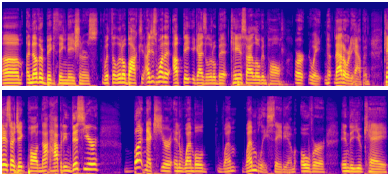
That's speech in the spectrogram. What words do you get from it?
um, another big thing, Nationers, with the little boxing. I just want to update you guys a little bit. KSI Logan Paul, or wait, that already happened. KSI Jake Paul not happening this year, but next year in Wembley, Wem- Wembley Stadium over in the UK.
